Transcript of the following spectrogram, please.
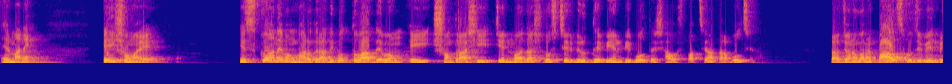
এর মানে এই সময়ে ইসকন এবং ভারতের আধিপত্যবাদ এবং এই সন্ত্রাসী চিন্ময় দাস গোষ্ঠীর বিরুদ্ধে বিএনপি বলতে সাহস পাচ্ছে না, তারা বলছে না। তারা জনগণের পালস বুঝে বিএনপি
